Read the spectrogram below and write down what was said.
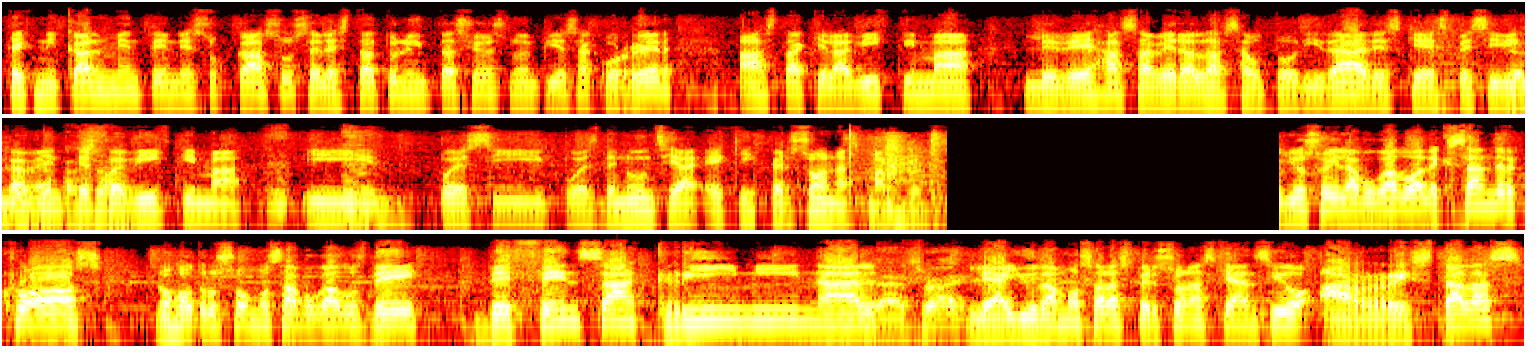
técnicamente en esos casos el estatus de limitaciones no empieza a correr hasta que la víctima le deja saber a las autoridades que específicamente fue víctima y pues y pues denuncia X personas más que yo soy el abogado Alexander Cross. Nosotros somos abogados de defensa criminal. That's right. Le ayudamos a las personas que han sido arrestadas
